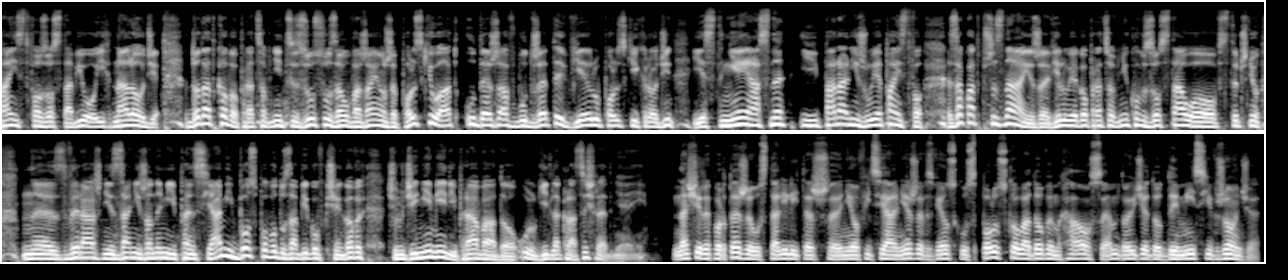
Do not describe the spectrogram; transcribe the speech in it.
państwo zostawiło ich na lodzie. Dodatkowo pracownicy ZUS-u zauważają, że Polski Ład uderza w budżety wielu polskich rodzin, jest niejasny i paraliżuje państwo. Zakład przyznaje, że wielu jego pracowników zostało w styczniu z wyraźnie zaniżonymi pensjami, bo z powodu zabiegów księgowych ci ludzie nie mieli prawa do ulgi dla klasy średniej. Nasi reporterzy ustalili też nieoficjalnie, że w związku z polsko-ładowym chaosem dojdzie do dymisji w rządzie.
